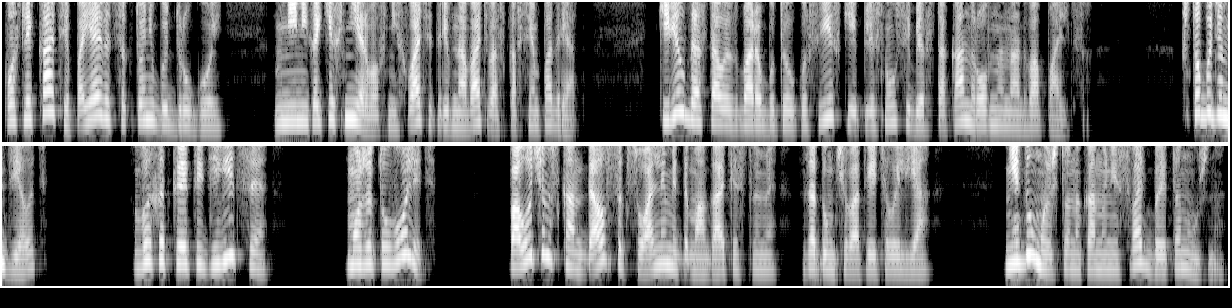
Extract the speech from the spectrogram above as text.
«После Кати появится кто-нибудь другой. Мне никаких нервов не хватит ревновать вас ко всем подряд». Кирилл достал из бара бутылку с виски и плеснул себе в стакан ровно на два пальца. Что будем делать? Выходка этой девицы может уволить? Получим скандал с сексуальными домогательствами, задумчиво ответил Илья. Не думаю, что накануне свадьбы это нужно.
